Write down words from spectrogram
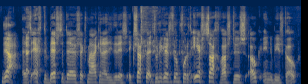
Ja, het is echt de beste Deus Ex Machina die er is. Ik zag de, toen ik deze film voor het eerst zag, was dus ook in de bioscoop.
